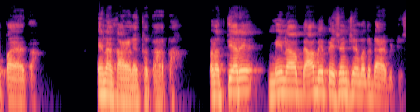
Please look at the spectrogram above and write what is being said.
અપાયા હતા. એના કારણે થતા હતા. પણ અત્યારે મેઇન આ બે પેશન્ટ છે એમાં તો ડાયાબિટીસ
